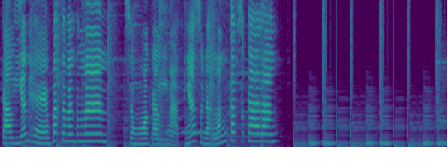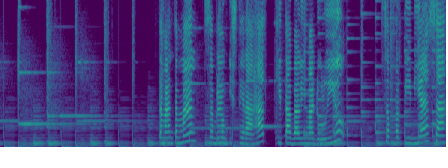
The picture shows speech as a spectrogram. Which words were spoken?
Kalian hebat teman-teman. Semua kalimatnya sudah lengkap sekarang. Teman-teman, sebelum istirahat, kita balima dulu yuk. Seperti biasa,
